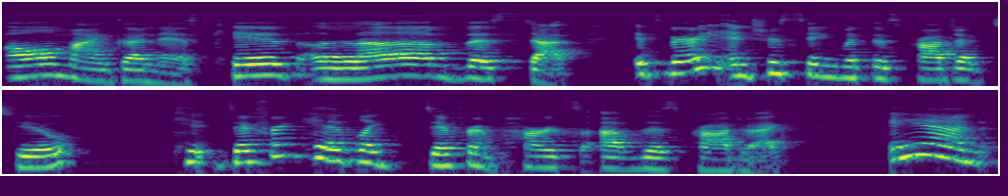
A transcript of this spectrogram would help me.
oh my goodness, kids love this stuff. It's very interesting with this project too. different kids like different parts of this project. And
